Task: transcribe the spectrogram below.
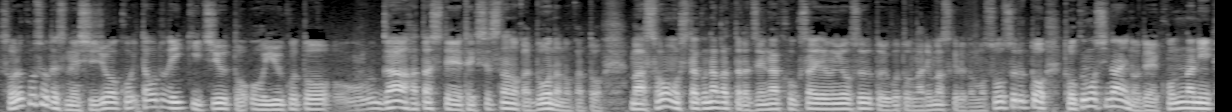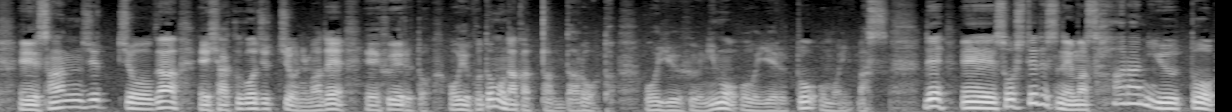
それこそですね、市場はこういったことで一喜一憂ということが果たして適切なのかどうなのかなのかと、まあ、損をしたくなかったら全額国債で運用するということになりますけれどもそうすると得もしないのでこんなに、え、30兆が150兆にまで増えるということもなかったんだろうというふうにも言えると思います。で、え、そしてですね、まあ、さらに言うと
